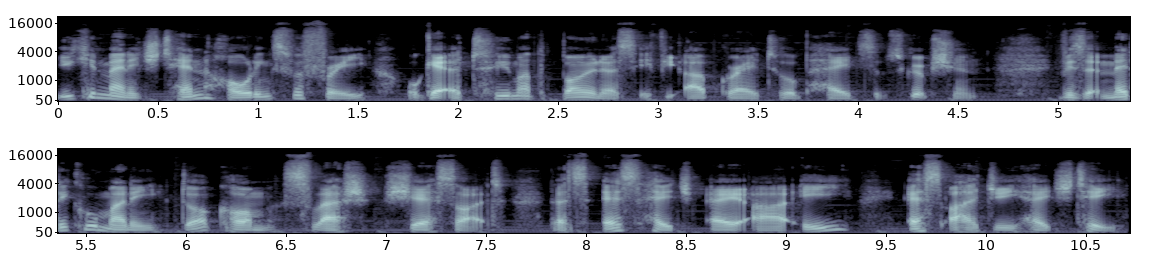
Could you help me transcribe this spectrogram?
You can manage 10 holdings for free or get a 2-month bonus if you upgrade to a paid subscription. Visit medicalmoney.com slash sharesight. That's S-H-A-R-E-S-I-G-H-T.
